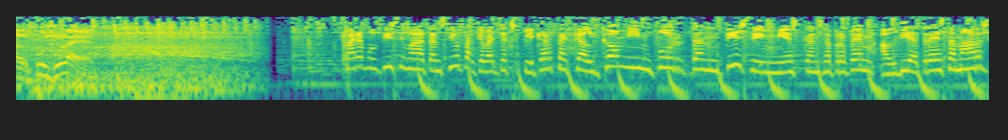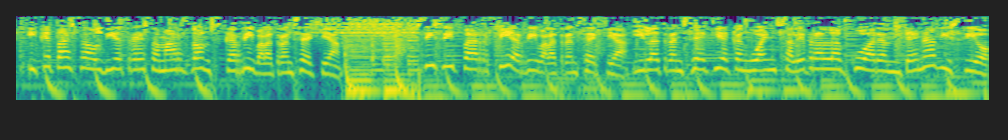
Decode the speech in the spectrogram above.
al Pujolet. Para moltíssima atenció perquè vaig explicar-te quelcom importantíssim i és que ens apropem al dia 3 de març i què passa el dia 3 de març? Doncs que arriba la transèquia. Sí, per fi arriba la transèquia i la transèquia que enguany celebra la quarantena edició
